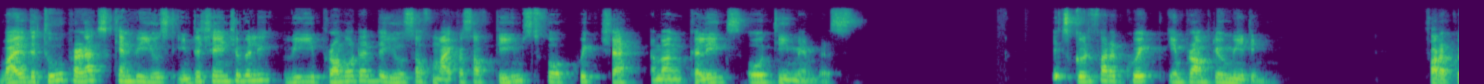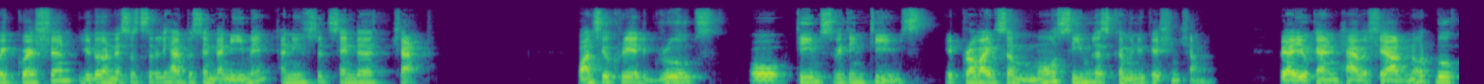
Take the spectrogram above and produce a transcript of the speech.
While the two products can be used interchangeably, we promoted the use of Microsoft Teams for quick chat among colleagues or team members. It's good for a quick impromptu meeting for a quick question, you don't necessarily have to send an email and instead send a chat. Once you create groups or teams within teams, it provides a more seamless communication channel where you can have a shared notebook,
